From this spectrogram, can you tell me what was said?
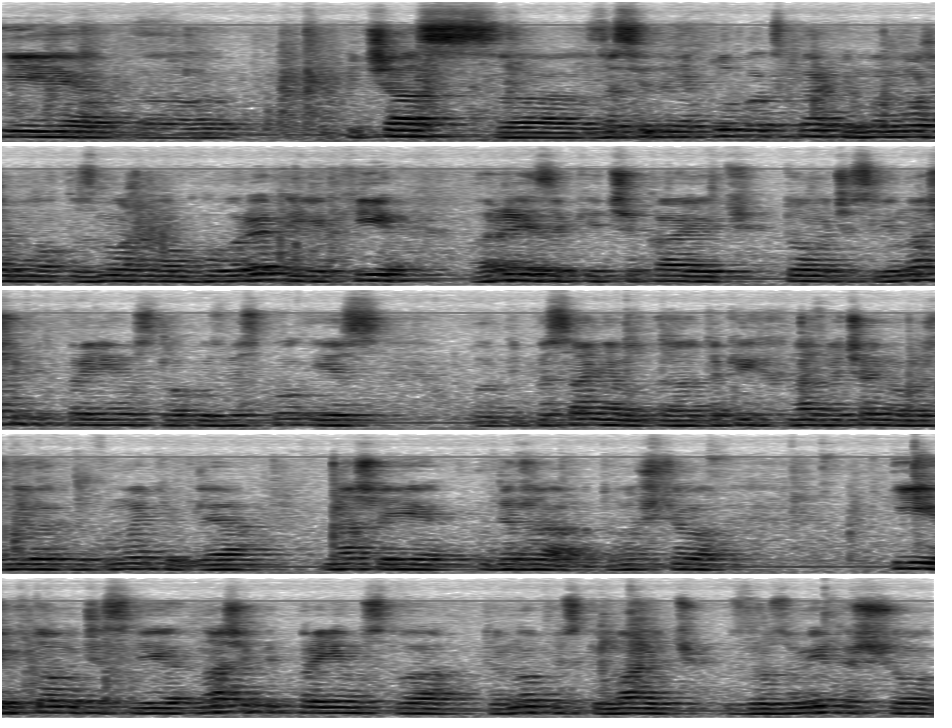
І е, під час е, засідання клубу експертів ми можемо зможемо обговорити, які ризики чекають, в тому числі наші підприємства, у зв'язку із е, підписанням е, таких надзвичайно важливих документів для нашої держави, тому що і в тому числі наші підприємства тернопільські мають зрозуміти, що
